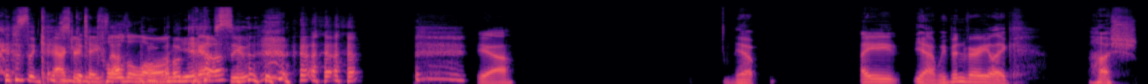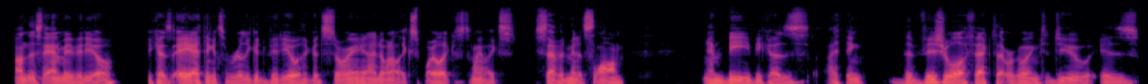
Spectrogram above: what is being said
as the getting takes pulled off along, mocap yeah. suit. yeah. Yep. I yeah, we've been very like hush on this anime video because a I think it's a really good video with a good story, and I don't want to like spoil it because it's only like seven minutes long, and b because I think the visual effect that we're going to do is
